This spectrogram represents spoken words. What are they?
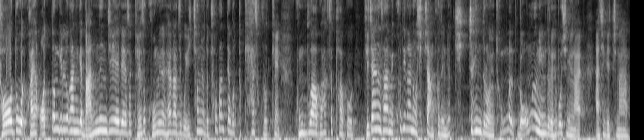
저도 과연 어떤 길로 가는 게 맞는지에 대해서 계속 고민을 해가지고 2000년도 초반 때부터 계속 그렇게 공부하고 학습하고 디자이너 사람이 코딩하는 거 쉽지 않거든요. 진짜 힘들어요. 정말 너무너무 힘들어요. 해보시면 아, 시겠지만.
